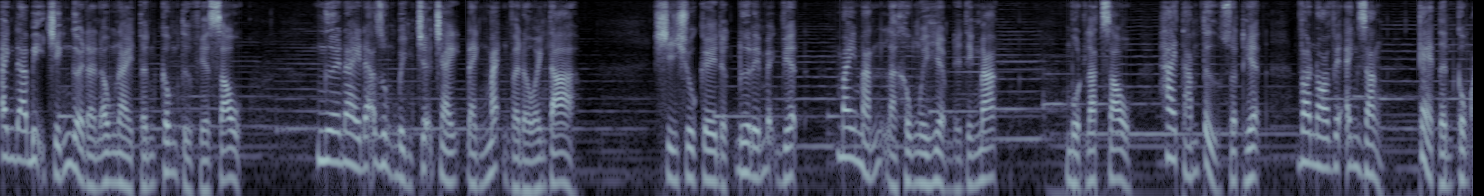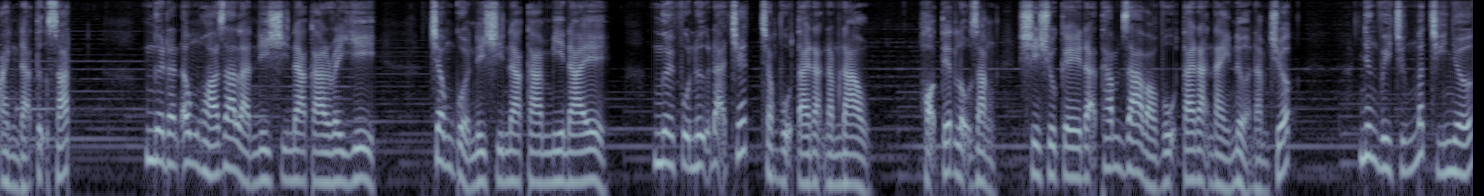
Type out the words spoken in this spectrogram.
anh đã bị chính người đàn ông này tấn công từ phía sau. Người này đã dùng bình chữa cháy đánh mạnh vào đầu anh ta. Shinsuke được đưa đến bệnh viện, may mắn là không nguy hiểm đến tính mạng. Một lát sau, hai thám tử xuất hiện và nói với anh rằng kẻ tấn công anh đã tự sát. Người đàn ông hóa ra là Nishinaka Reiji, chồng của Nishinaka Minae, người phụ nữ đã chết trong vụ tai nạn năm nào. Họ tiết lộ rằng Shinsuke đã tham gia vào vụ tai nạn này nửa năm trước, nhưng vì chứng mất trí nhớ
